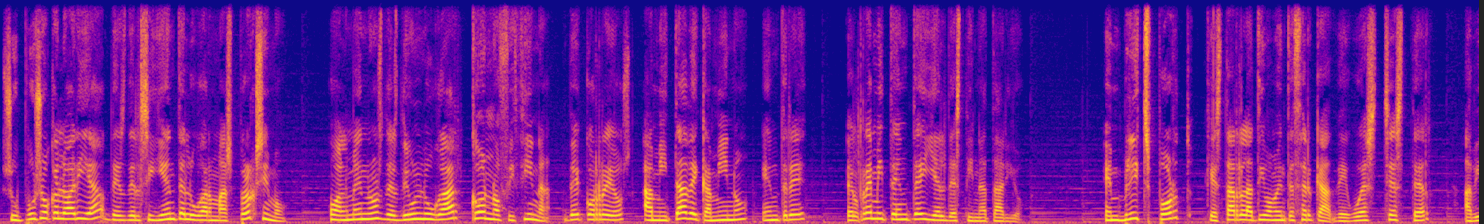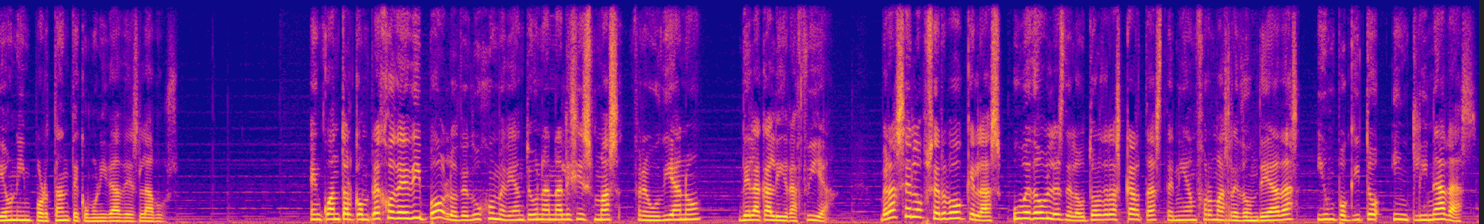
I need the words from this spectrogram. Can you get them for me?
supuso que lo haría desde el siguiente lugar más próximo, o al menos desde un lugar con oficina de correos a mitad de camino entre el remitente y el destinatario. En Bridgeport, que está relativamente cerca de Westchester, había una importante comunidad de eslavos. En cuanto al complejo de Edipo, lo dedujo mediante un análisis más freudiano de la caligrafía. Brassel observó que las W del autor de las cartas tenían formas redondeadas y un poquito inclinadas,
